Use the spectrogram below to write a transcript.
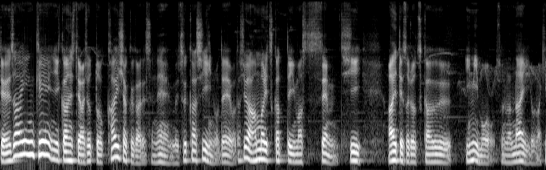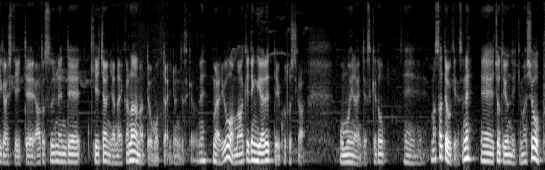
デザイン経営に関してはちょっと解釈がですね難しいので私はあんまり使っていませんしあえてそれを使う意味もそれはないような気がしていてあと数年で消えちゃうんじゃないかななんて思ってはいるんですけどね、まあ、要はマーケティングやれっていうことしか思えないんですけどえー、まあ、さておきですね、えー、ちょっと読んでいきましょう。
